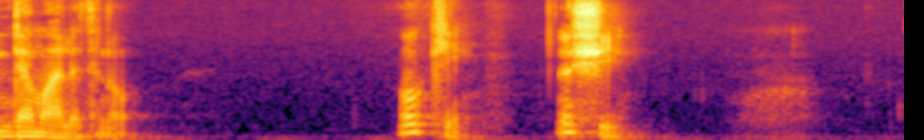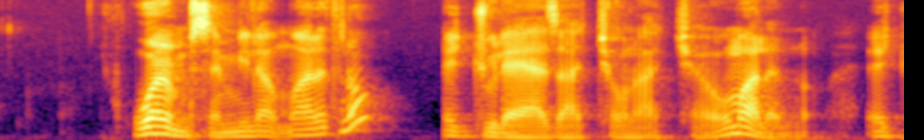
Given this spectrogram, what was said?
እንደማለት ነው። Okay እሺ worms የሚለው ማለት ነው እጁ ላይ የያዛቸው ናቸው ማለት ነው። እጁ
